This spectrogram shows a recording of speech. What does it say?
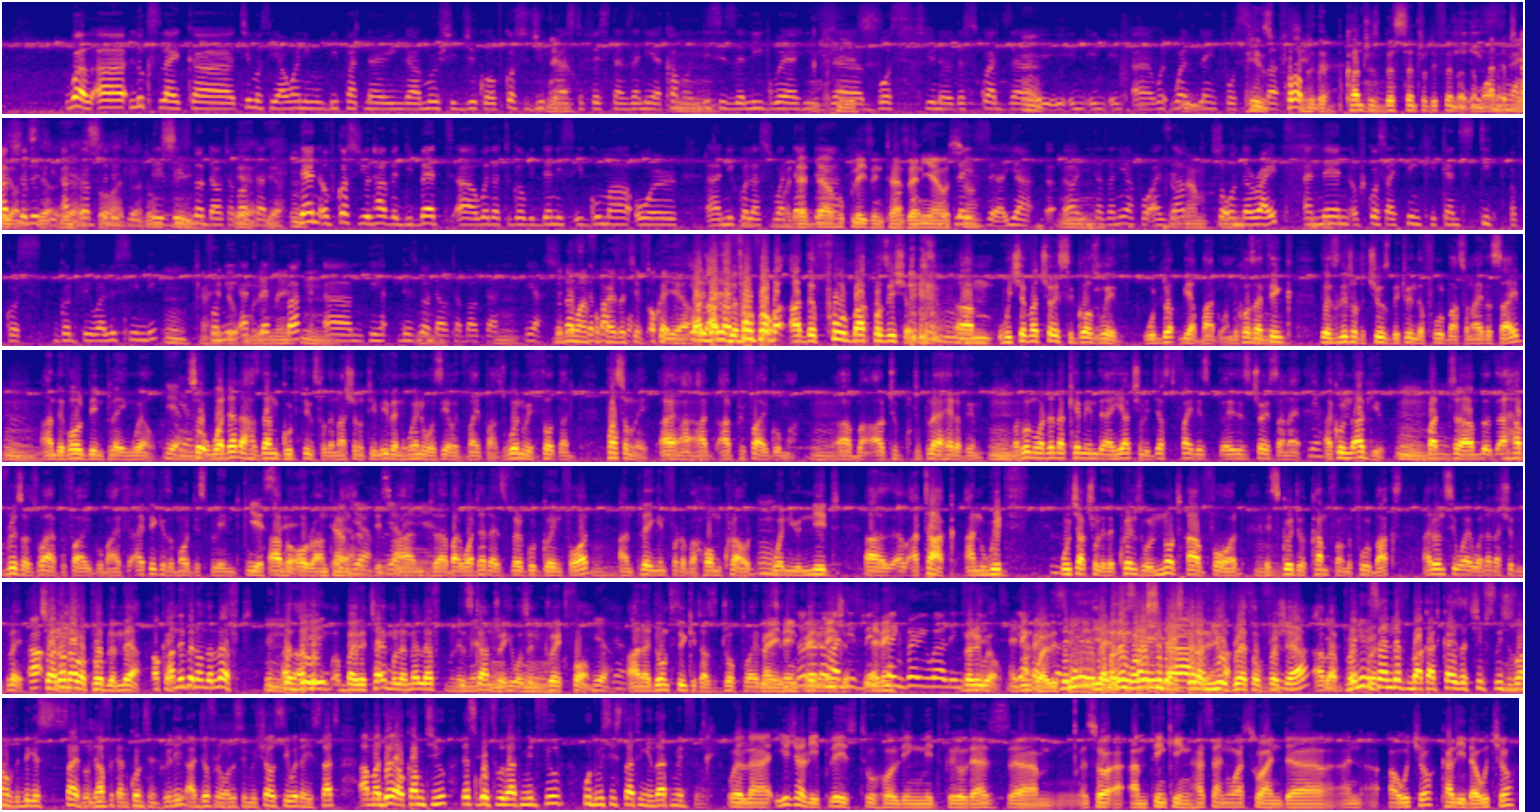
Well, uh, looks like uh, Timothy Awany will be partnering uh, Murshid Juuko. Of course, Juuko Yeah. has to face Tanzania. Come on, this is a league where he's uh, Yes. bossed, you know, the squads uh, in, in, in, uh, wh- while playing for He's Simba. probably the Simba. country's best central defender at the moment. to be honest. absolutely, Yeah, ab- yeah, so I- absolutely. I there's, there's no doubt about yeah, that. yeah. Then, of course, you'll have a debate uh, whether to go with Dennis Iguma or uh, Nicholas Wadada, Wadada, who plays in Tanzania who also. plays, uh, yeah, in Tanzania for Azam. Azam, So on the right, and then of course I think he can stick, of course, Godfrey Walusimbi. For me at left back, Mm. um, he ha- there's no doubt about that. Yeah, so the that's the for back Kaiser four. Chiefs. Okay, Yeah, yeah, at, at is the full back four. at the full back position, um, whichever choice he goes with would not be a bad one because I think there's little to choose between the fullbacks on either side, and they've all been playing well. Yeah. Yeah. So Wadada has done good things for the national team, even when he was here with Vipers. When we thought that, personally, I, I, I'd, I'd prefer Iguma uh, uh, to, to play ahead of him. But when Wadada came in there, he actually justified his, his choice, and I, Yeah. I couldn't argue. But uh, I have reasons why I prefer Iguma. I, th- I think he's a more disciplined, Yes, uh, uh, all-round player. of discipline, and uh, but Wadada is very good going forward and playing in front of a home crowd when you need uh, attack and width. Which actually the Cranes will not have forward. It's going to come from the fullbacks. I don't see why Wadada shouldn't play. Ah, so I don't have a problem there. Okay. And even on the left, I, I think by the time Muleme left this country, mm, he was in mm. great form. Yeah. Yeah. And I don't think it has dropped while But I in think- No, no, no, and Egypt. he's Yeah. been playing very well in Very well. I think Walusimbi- The new- Yeah, the but then new has got a uh, new breath of fresh air. Uh, Yeah. pre- The newly pre- left back at Kaiser Chiefs, which is one of the biggest sides on the African continent, really. Uh, Geoffrey Walusimbi. We shall see whether he starts. Uh, Madoya, I'll come to you. Let's go through that midfield. Who do we see starting in that midfield? Well, uh, usually plays two holding midfielders. Um, so I- I'm thinking Hassan Wasswa and, uh, and Aucho, Khalid Aucho,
